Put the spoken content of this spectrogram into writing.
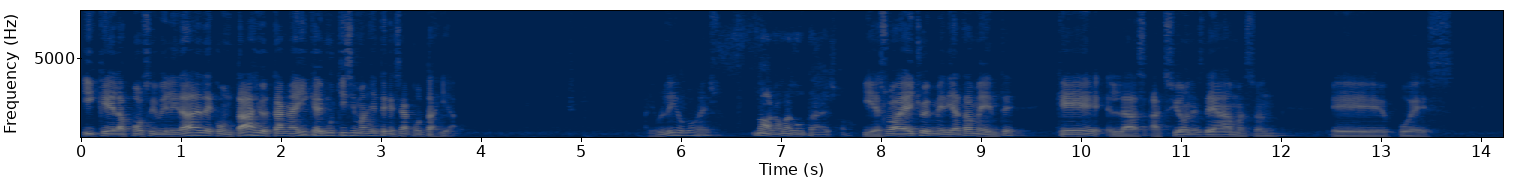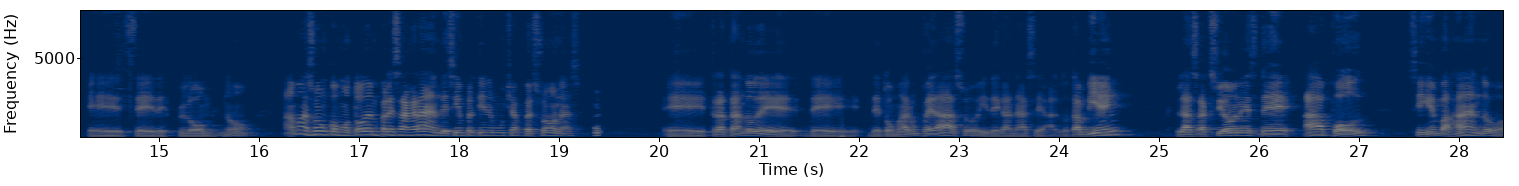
y que las posibilidades de contagio están ahí, que hay muchísima gente que se ha contagiado. Hay un lío con eso. No, no me gusta eso. Y eso ha hecho inmediatamente que las acciones de Amazon eh, pues eh, se desplomen, ¿no? Amazon, como toda empresa grande, siempre tiene muchas personas eh, tratando de, de- de tomar un pedazo y de ganarse algo. También las acciones de Apple siguen bajando,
